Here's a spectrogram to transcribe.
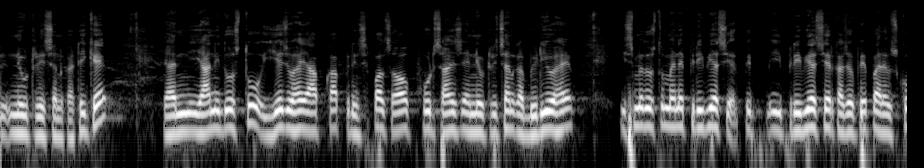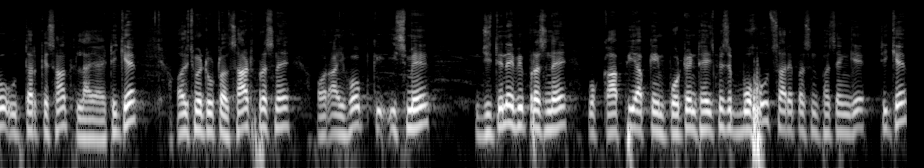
nutrition का, ठीक है? यानी यानी दोस्तों, ये जो है आपका principles of food science and nutrition का वीडियो है। इसमें दोस्तों मैंने प्रीवियस ईयर प्रीवियस ईयर का जो पेपर है उसको उत्तर के साथ लाया है, ठीक है? और इसमें टोटल साठ प्रश्न है और आई होप कि इसमें जितने भी प्रश्न हैं वो काफ़ी आपके इंपॉर्टेंट है। इसमें से बहुत सारे प्रश्न फंसेंगे, ठीक है?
